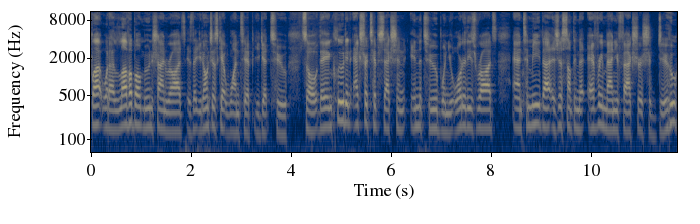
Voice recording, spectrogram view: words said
But what I love about Moonshine rods is that you don't just get one tip, you get two. So they include an extra tip section in the tube when you order these rods. And to me, that is just something that every manufacturer should do.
